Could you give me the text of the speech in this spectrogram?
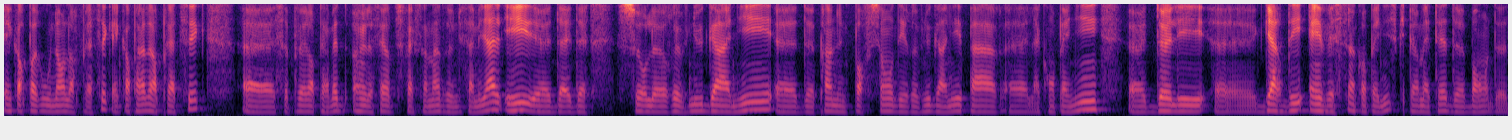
incorporer ou non leur pratique. Incorporer leur pratique, ça pouvait leur permettre, un, de faire du fractionnement de revenus familial et euh, sur le revenu gagné, euh, de prendre une portion des revenus gagnés par euh, la compagnie, de les garder investis en compagnie, ce qui permettait de, bon, de,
